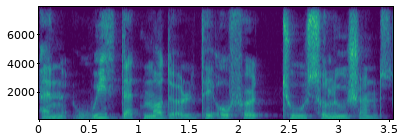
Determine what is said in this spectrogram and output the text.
And with that model, they offer two solutions.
